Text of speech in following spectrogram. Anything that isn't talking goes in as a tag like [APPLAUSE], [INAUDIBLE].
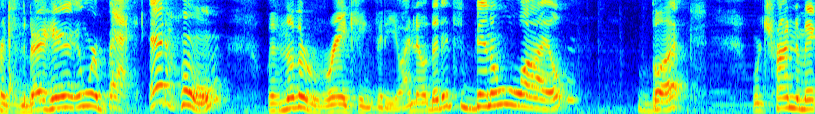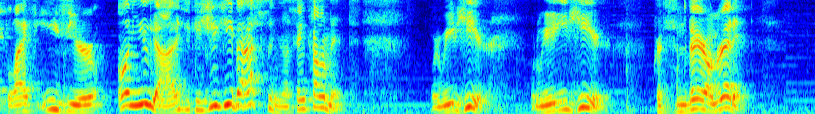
Princess the Bear here, and we're back at home with another ranking video. I know that it's been a while, but we're trying to make life easier on you guys because you keep asking us in comments. What do we eat here? What do we eat here? Princess and the Bear on Reddit.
